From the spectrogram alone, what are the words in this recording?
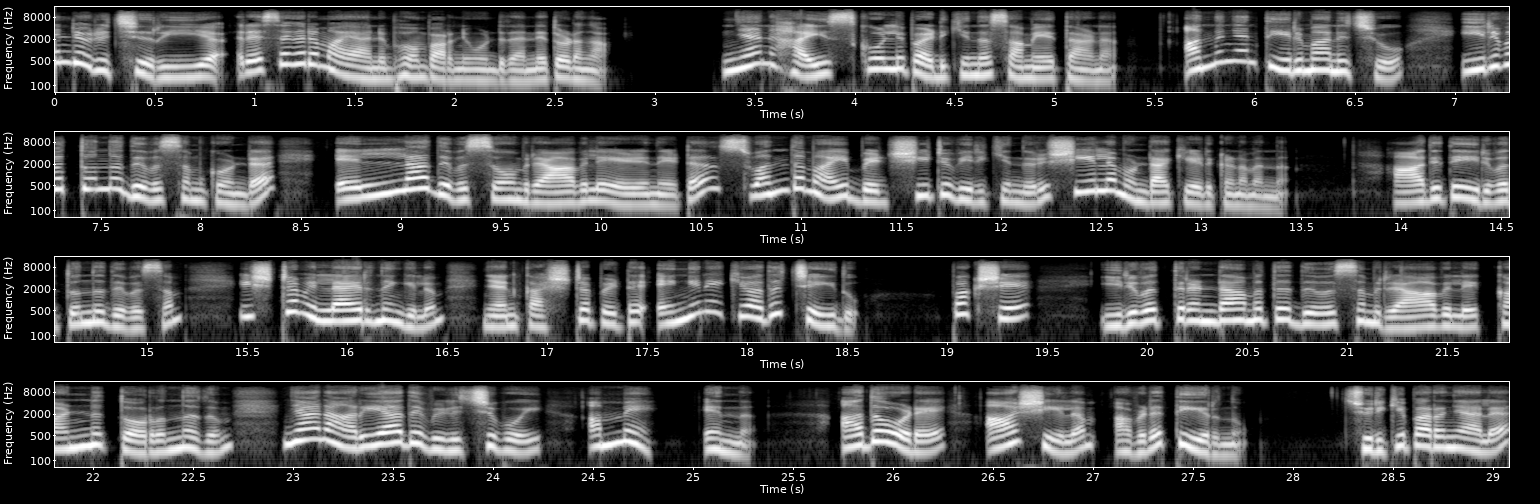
എന്റെ ഒരു ചെറിയ രസകരമായ അനുഭവം പറഞ്ഞുകൊണ്ട് തന്നെ തുടങ്ങാം. ഞാൻ ഹൈസ്കൂളിൽ പഠിക്കുന്ന സമയത്താണ് അന്ന് ഞാൻ തീരുമാനിച്ചു ഇരുപത്തൊന്ന് ദിവസം കൊണ്ട് എല്ലാ ദിവസവും രാവിലെ എഴുന്നേറ്റ് സ്വന്തമായി ബെഡ്ഷീറ്റ് വിരിക്കുന്നൊരു ശീലമുണ്ടാക്കിയെടുക്കണമെന്ന് ആദ്യത്തെ ഇരുപത്തൊന്ന് ദിവസം ഇഷ്ടമില്ലായിരുന്നെങ്കിലും ഞാൻ കഷ്ടപ്പെട്ട് എങ്ങനെയൊക്കെയോ അത് ചെയ്തു. പക്ഷേ ഇരുപത്തിരണ്ടാമത്തെ ദിവസം രാവിലെ കണ്ണ് തുറന്നതും ഞാൻ അറിയാതെ വിളിച്ചുപോയി അമ്മേ എന്ന്. അതോടെ ആ ശീലം അവിടെ തീർന്നു. ചുരുക്കി പറഞ്ഞാൽ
